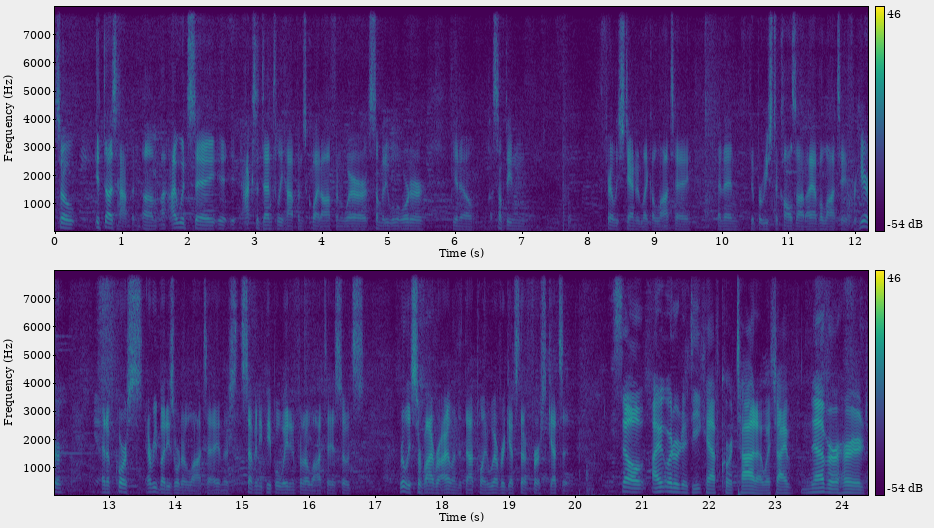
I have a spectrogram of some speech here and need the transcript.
So it does happen. Um, I, I would say it, it accidentally happens quite often where somebody will order, you know, something fairly standard like a latte, and then the barista calls out, "I have a latte for here," and of course everybody's ordered a latte, and there's 70 people waiting for their latte, so it's really Survivor Island at that point. Whoever gets there first gets it. so I ordered a decaf cortada, which I've never heard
